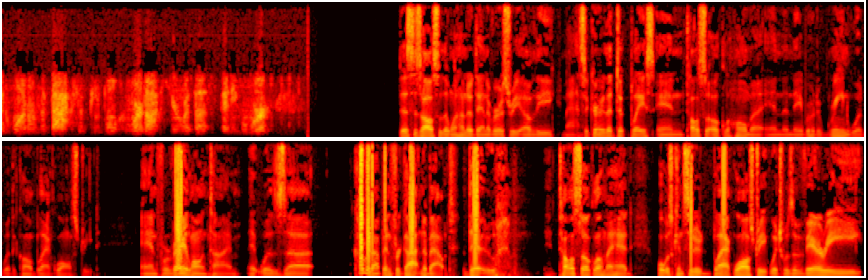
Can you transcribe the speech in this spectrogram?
been won on the backs of people who are not here with us anymore. This is also the 100th anniversary of the massacre that took place in Tulsa, Oklahoma, in the neighborhood of Greenwood, what they call Black Wall Street. And for a very long time, it was uh, covered up and forgotten about. There, Tulsa, Oklahoma had what was considered Black Wall Street, which was a very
